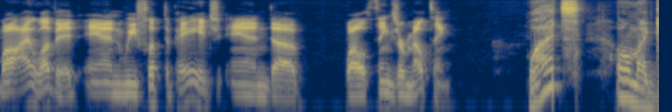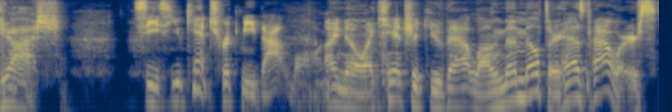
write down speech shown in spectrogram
well, I love it, and we flip the page, and well, things are melting. What? Oh my gosh! See, you can't trick me that long. I know, I can't trick you that long. The melter has powers.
